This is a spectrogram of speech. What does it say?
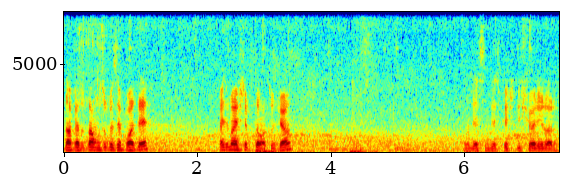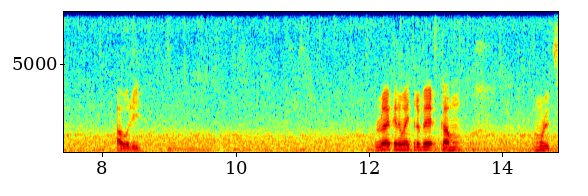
Dacă tot am văzut că se poate. Hai să mai așteptăm atunci. Unde sunt despeștișorilor aurii? Problema e că ne mai trebuie cam mulți.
